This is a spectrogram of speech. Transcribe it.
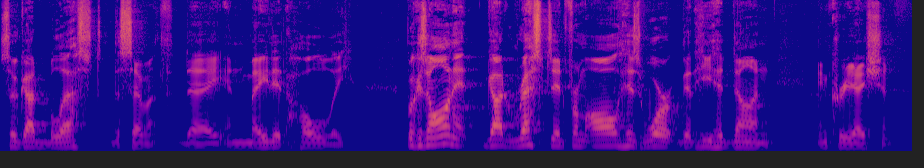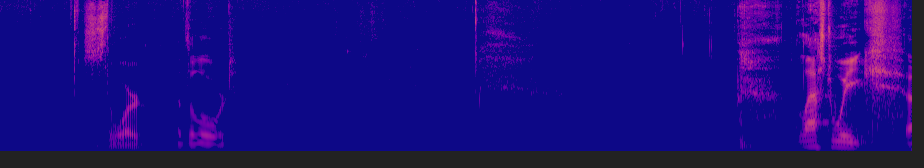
So God blessed the seventh day and made it holy, because on it God rested from all his work that he had done in creation. This is the word of the Lord. last week, uh,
